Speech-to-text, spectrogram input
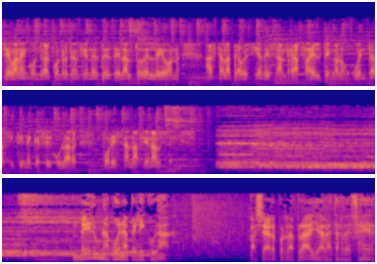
se van a encontrar con retenciones desde el Alto del León hasta la travesía de San Rafael. Téngalo en cuenta si tiene que circular por esa Nacional 6. Ver una buena película. Pasear por la playa al atardecer.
